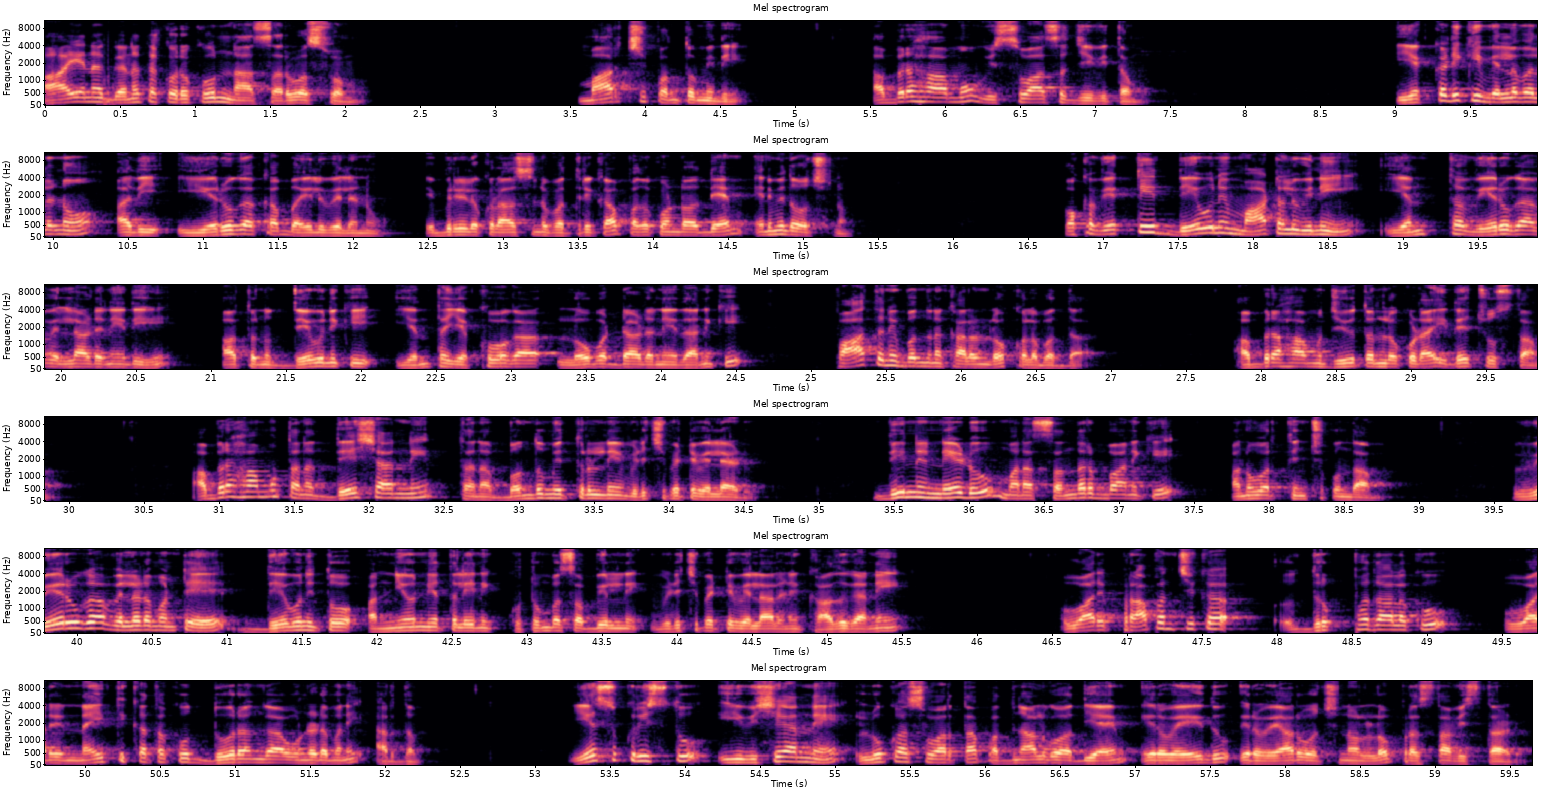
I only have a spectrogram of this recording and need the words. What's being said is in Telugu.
ఆయన ఘనత కొరకు నా సర్వస్వం. మార్చి పంతొమ్మిది. అబ్రహాము విశ్వాస జీవితం. ఎక్కడికి వెళ్ళవలనో అది ఎరుగక బయలువెలను ఇబ్రిలకు రాసిన పత్రిక పదకొండో అధ్యాయం ఎనిమిదో వచనం. ఒక వ్యక్తి దేవుని మాటలు విని ఎంత వేరుగా వెళ్ళాడనేది అతను దేవునికి ఎంత ఎక్కువగా లోబడ్డాడనే దానికి పాత నిబంధన కాలంలో కొలబద్ద అబ్రహాము జీవితంలో కూడా ఇదే చూస్తాం. అబ్రహాము తన దేశాన్ని తన బంధుమిత్రుల్ని విడిచిపెట్టి వెళ్ళాడు. దీన్ని నేడు మన సందర్భానికి అనువర్తించుకుందాం. వేరుగా వెళ్ళడం అంటే దేవునితో అన్యోన్యత లేని కుటుంబ సభ్యుల్ని విడిచిపెట్టి వెళ్ళాలని కాదు కానీ వారి ప్రాపంచిక దృక్పథాలకు వారి నైతికతకు దూరంగా ఉండడమని అర్థం. యేసుక్రీస్తు ఈ విషయాన్నే లూకాస్ వార్త పద్నాలుగో అధ్యాయం ఇరవై ఐదు ఇరవై ఆరు వచనాలలో ప్రస్తావిస్తాడు.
